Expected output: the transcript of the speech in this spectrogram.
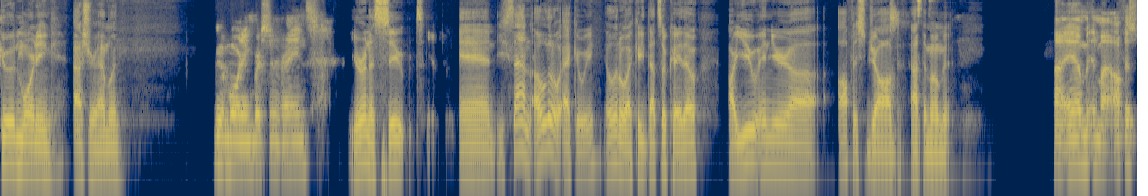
Good morning, Asher Hamlin. Good morning, Briston Rains. You're in a suit and you sound a little echoey, a little echoey. That's okay though. Are you in your uh, office job at the moment? I am in my office.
